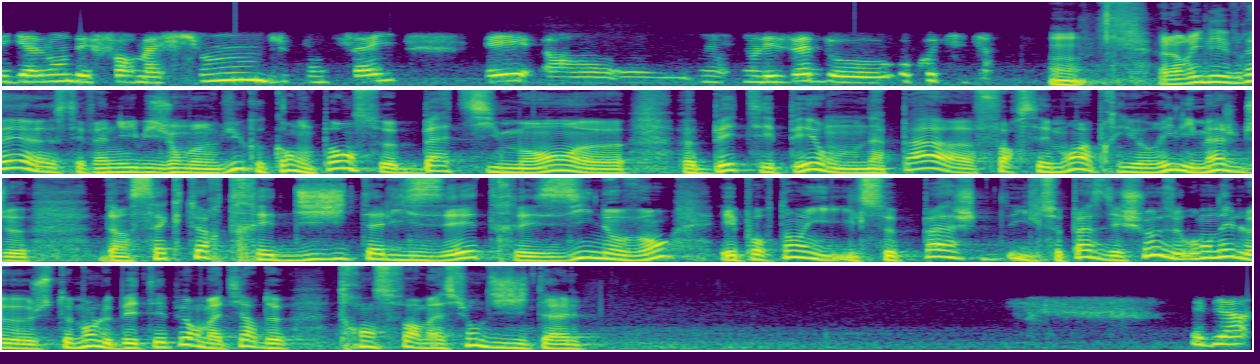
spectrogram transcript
également des formations, du conseil, et on, les aide au, quotidien. Hum. Alors il est vrai, euh, Stéphanie Bijon-Bonnevu, que quand on pense bâtiment, euh, BTP, on n'a pas forcément a priori l'image d'un secteur très digitalisé, très innovant, et pourtant il, se passe, il se passe des choses. Où on est justement le BTP en matière de transformation digitale? Eh bien,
